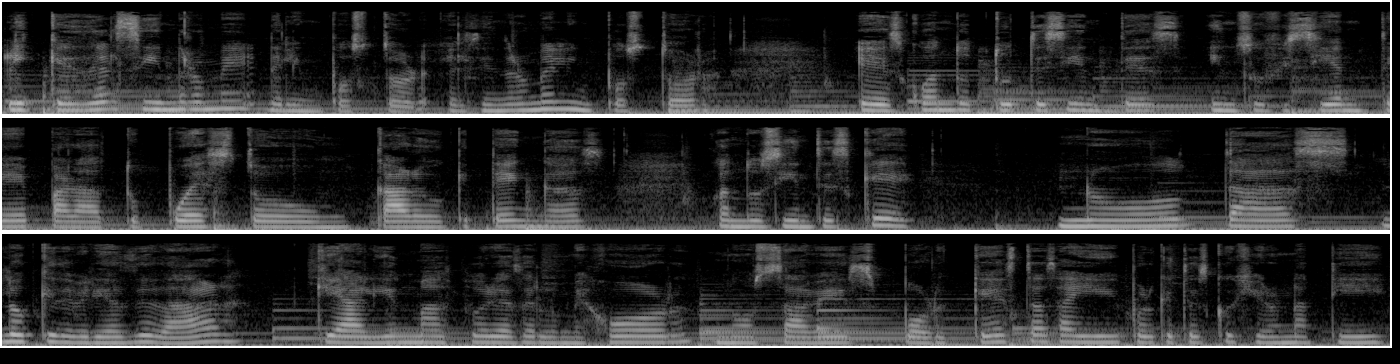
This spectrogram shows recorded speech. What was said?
¿Y qué es el síndrome del impostor? El síndrome del impostor es cuando tú te sientes insuficiente para tu puesto, un cargo que tengas, cuando sientes que no das lo que deberías de dar, que alguien más podría hacerlo mejor, no sabes por qué estás ahí, por qué te escogieron a ti,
